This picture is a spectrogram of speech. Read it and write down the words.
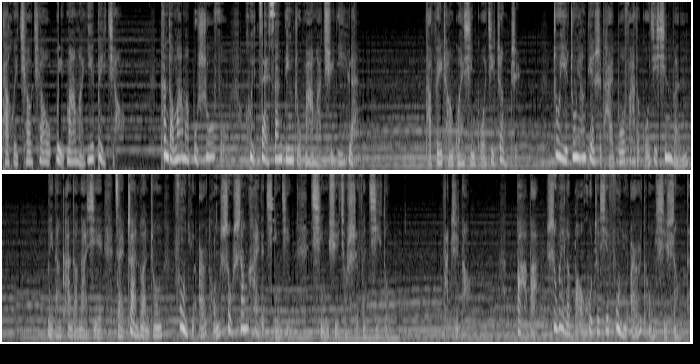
他会悄悄为妈妈掖被角，看到妈妈不舒服，会再三叮嘱妈妈去医院。他非常关心国际政治，注意中央电视台播发的国际新闻。每当看到那些在战乱中妇女儿童受伤害的情景，情绪就十分激动。他知道，爸爸是为了保护这些妇女儿童牺牲的。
